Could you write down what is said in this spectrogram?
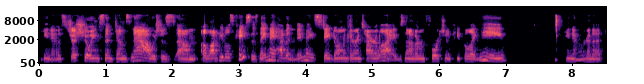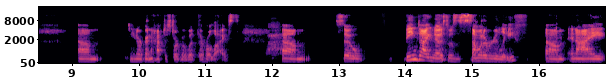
you know it's just showing symptoms now which is um, a lot of people's cases they may haven't they may stay dormant their entire lives and other unfortunate people like me you know we're gonna um, you know are gonna have to struggle with their whole lives um, so being diagnosed was somewhat of a relief. Um, and I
